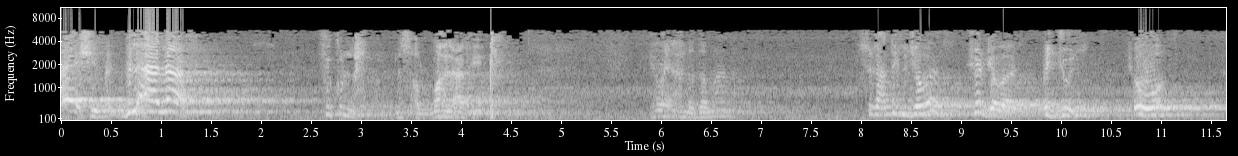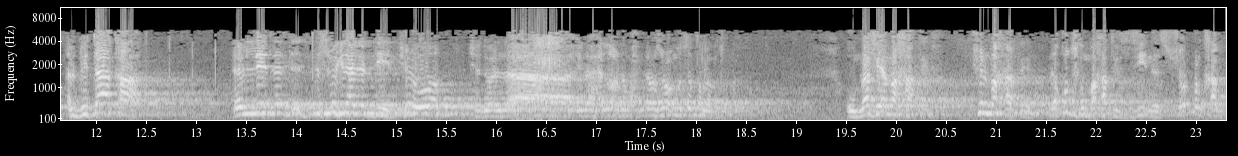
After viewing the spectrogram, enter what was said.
إيش بالآلاف. في كل لحظة. نسأل الله العافية. يا وين على ضمانة صير عندك الجواز. شو الجواز؟ الجوز. شو هو؟ البطاقة. اللي تسمك لهذا الدين شو هو؟ أشهد أن لا إله إلا الله محمد رسول الله. وسلم وما فيها مخاطر. شو المخاطر؟ أنا قلت لكم مخاطر الزينة الشرب الخمر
